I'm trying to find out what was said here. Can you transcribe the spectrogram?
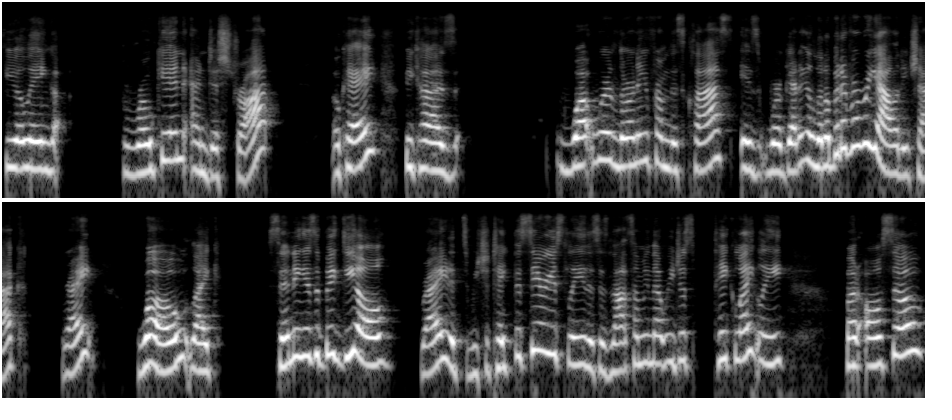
feeling broken and distraught. Okay. Because what we're learning from this class is we're getting a little bit of a reality check, right? Whoa, like sinning is a big deal, right? It's we should take this seriously. This is not something that we just take lightly, but also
